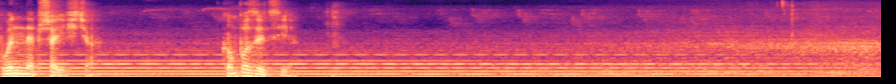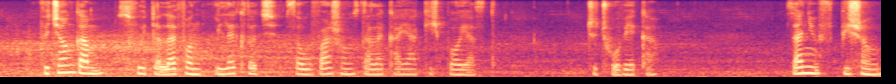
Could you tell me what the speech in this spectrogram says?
Płynne przejścia. Kompozycje. Wyciągam swój telefon, ilekroć zauważę z daleka jakiś pojazd czy człowieka. Zanim wpiszę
